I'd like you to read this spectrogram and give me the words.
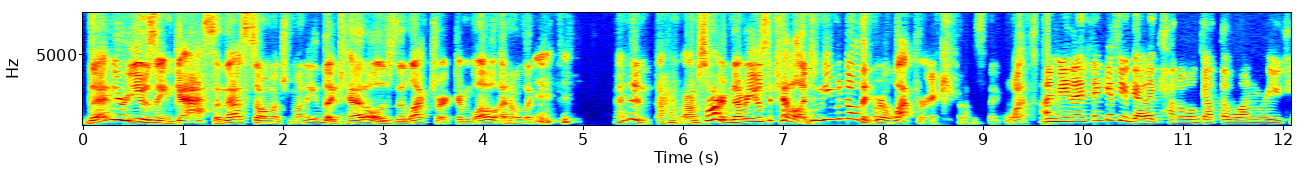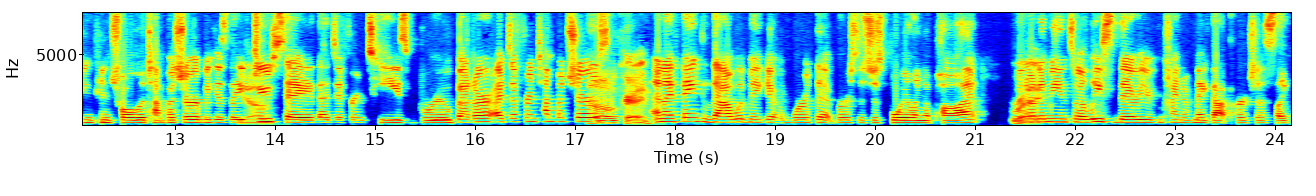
then you're using gas and that's so much money. The kettle is electric and blow And I was like, I didn't I'm sorry, I've never used a kettle. I didn't even know they were electric. I was like, what? I mean, I think if you get a kettle, get the one where you can control the temperature because they Yeah. do say that different teas brew better at different temperatures. Oh, okay. And I think that would make it worth it versus just boiling a pot. You know what I mean? So at least there you can kind of make that purchase like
